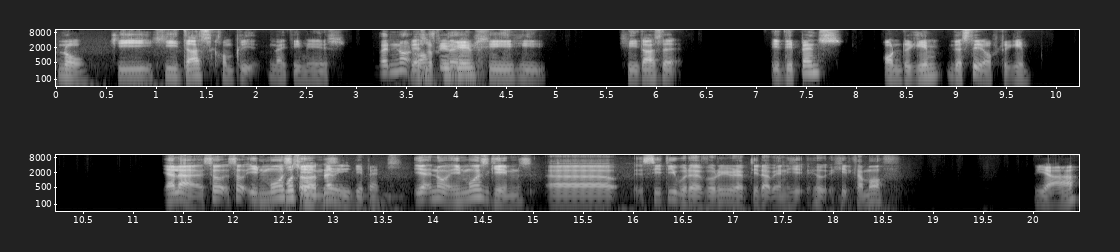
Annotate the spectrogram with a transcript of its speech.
No, he he does complete ninety minutes. But not There's often. a few games he he he does that. It depends on the game, the state of the game. Yeah lah. So so in most, Most of the games, time, it depends. yeah no, in most games, uh, City would have already wrapped it up and he he- he'd come off. Yeah.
